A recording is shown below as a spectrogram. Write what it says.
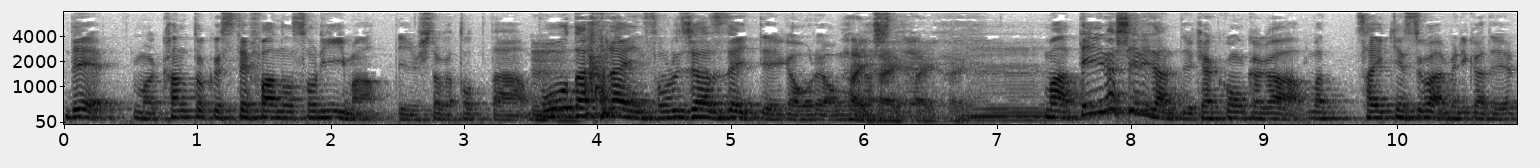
で、まあ、監督ステファノ・ソリーマっていう人が撮った「うん。ボーダーライン・ソルジャーズ・デイ」って映画を俺は思はいい出して、まあ、テイラー・シェリダンっていう脚本家が、まあ、最近すごいアメリカで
